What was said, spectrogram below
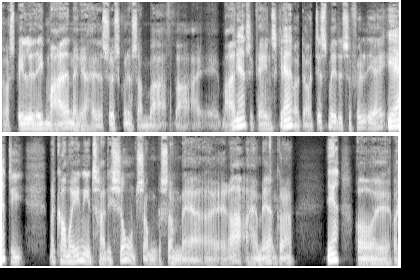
og spillede ikke meget, men jeg havde søskende, som var, var øh, meget Ja. musikalske, ja. og, og det smittede selvfølgelig af, Ja. fordi man kommer ind i en tradition, som, som er, er rar at have med at gøre. Ja. Og, øh, og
